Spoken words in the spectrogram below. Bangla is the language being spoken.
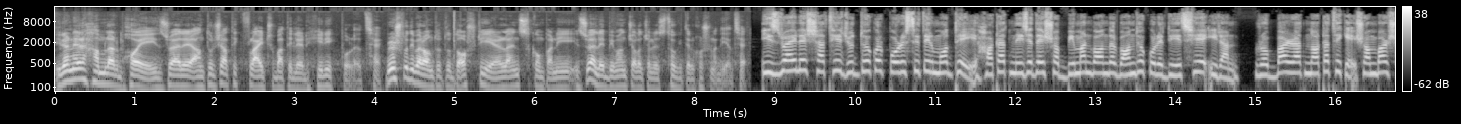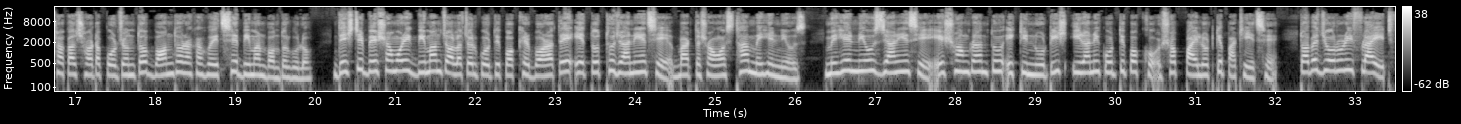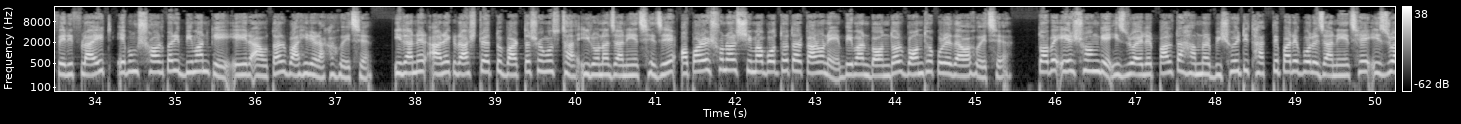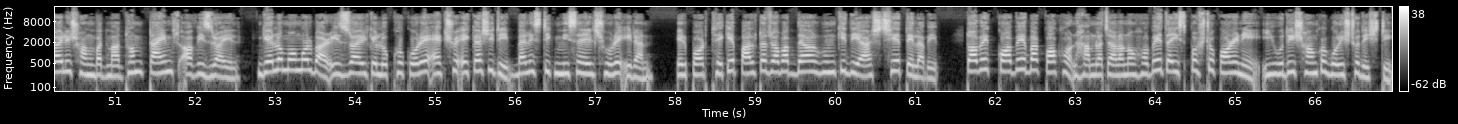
ইরানের হামলার ভয়ে ইসরায়েলের আন্তর্জাতিক ফ্লাইট বাতিলের হিড়িক পড়েছে। বৃহস্পতিবার অন্তত দশটি এয়ারলাইন্স কোম্পানি ইসরায়েলে বিমান চলাচলের স্থগিতের ঘোষণা দিয়েছে। ইসরায়েলের সাথে যুদ্ধকর পরিস্থিতির মধ্যেই হঠাৎ নিজেদের সব বিমানবন্দর বন্ধ করে দিয়েছে ইরান। রোববার রাত নটা থেকে সোমবার সকাল ছটা পর্যন্ত বন্ধ রাখা হয়েছে বিমানবন্দরগুলো দেশটির বেসামরিক বিমান চলাচল কর্তৃপক্ষের বরাতে এ তথ্য জানিয়েছে বার্তা সংস্থা মেহের নিউজ। মেহের নিউজ জানিয়েছে, এ সংক্রান্ত একটি নোটিশ ইরানি কর্তৃপক্ষ সব পাইলটকে পাঠিয়েছে। তবে জরুরি ফ্লাইট, ফেরি ফ্লাইট এবং সরকারি বিমানকে এর আওতার বাহিরে রাখা হয়েছে। ইরানের আরেক রাষ্ট্রায়ত্ত বার্তা সংস্থা ইরোনা জানিয়েছে যে, অপারেশনাল সীমাবদ্ধতার কারণে বিমানবন্দর বন্ধ করে দেওয়া হয়েছে। তবে এর সঙ্গে ইসরায়েলের পাল্টা হামলার বিষয়টি থাকতে পারে বলে জানিয়েছে ইসরায়েলি সংবাদ মাধ্যম টাইমস অব ইসরায়েল। গেল মঙ্গলবার ইসরায়েলকে লক্ষ্য করে একশো একাশিটি ব্যালিস্টিক মিসাইল ছড়ে ইরান। এরপর থেকে পাল্টা জবাব দেওয়ার হুমকি দিয়ে আসছে তেলাবিব তবে কবে বা কখন হামলা চালানো হবে তা স্পষ্ট করেনি ইহুদি সংখ্যাগরিষ্ঠ দেশটি।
